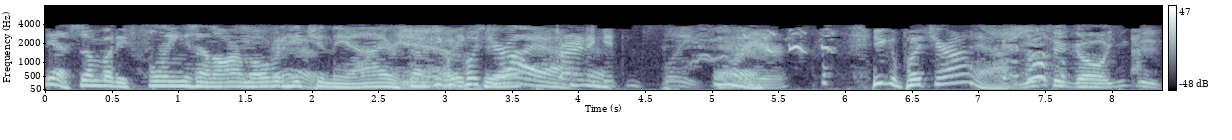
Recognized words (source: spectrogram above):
Yeah, somebody flings an arm over and hits you in the eye or something. You can put your eye out. Trying to get to sleep. Here. You can put your eye out. You two go. You could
